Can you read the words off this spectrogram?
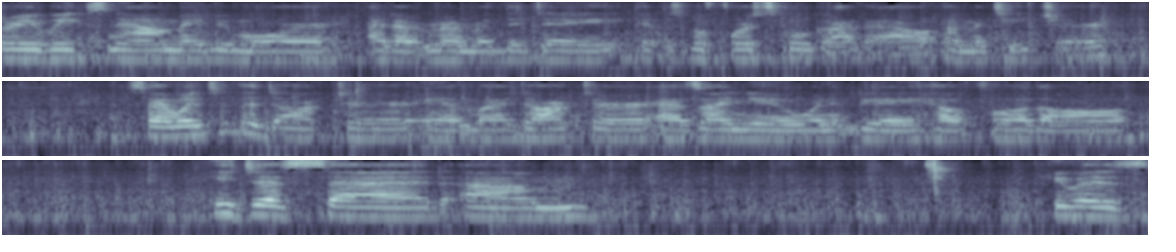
three weeks now, maybe more. I don't remember the date. It was before school got out. I'm a teacher. So I went to the doctor, and my doctor, as I knew, wouldn't be helpful at all. He just said um, he was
